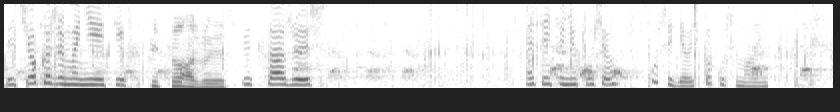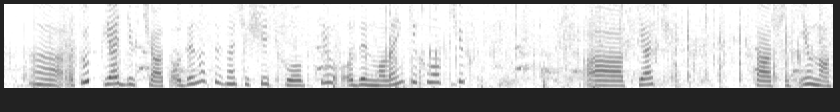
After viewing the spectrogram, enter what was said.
Ти що, каже, мені цих Підсаджуєш. підсаджуєш? А ти не кушав? Кушай, дівчинка, кушай маленька. Тут 5 дівчат. 11, значить 6 хлопців, один маленький хлопчик, а 5 старших. І у нас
